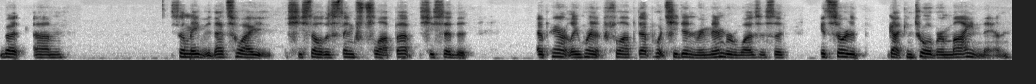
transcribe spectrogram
But um, so maybe that's why she saw this thing flop up. She said that apparently when it flopped up, what she didn't remember was is that it sort of got control of her mind then,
